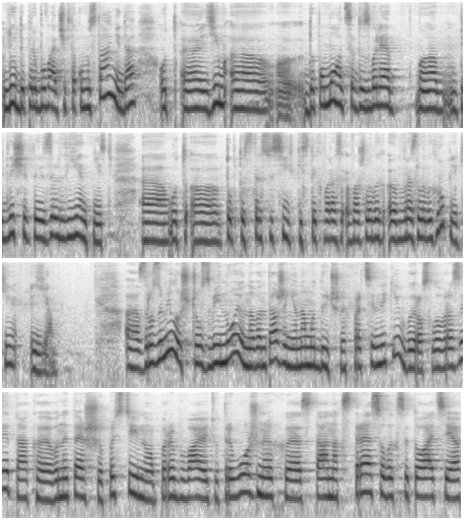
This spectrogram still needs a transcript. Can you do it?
люди, перебуваючи в такому стані, да, от, е, їм е, допомога це дозволяє підвищити резильєнтність, е, от, е, тобто стресостійкість тих важливих, е, вразливих груп, які є. Е, Зрозуміло, що з війною навантаження на медичних працівників виросло в рази. Так е, вони теж постійно перебувають у тривожних е, станах, стресових ситуаціях.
